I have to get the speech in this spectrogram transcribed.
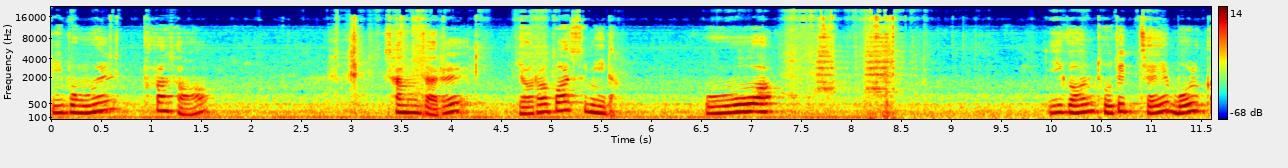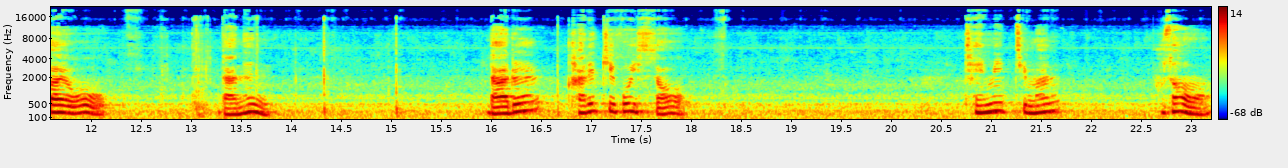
리봉을 풀어서 상자를 열어보았습니다. 우와! 이건 도대체 뭘까요? 나는 나를 가리키고 있어. 재미있지만 무서워.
